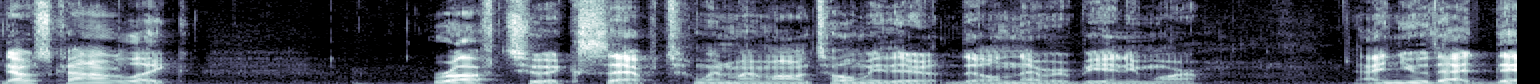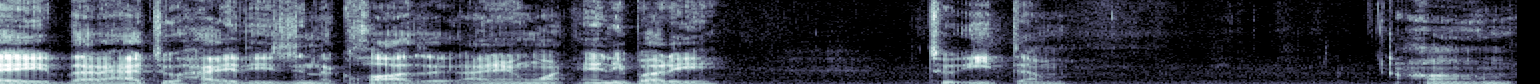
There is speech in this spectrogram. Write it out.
that was kind of like rough to accept when my mom told me there there'll never be anymore. I knew that day that I had to hide these in the closet. I didn't want anybody to eat them. Um.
